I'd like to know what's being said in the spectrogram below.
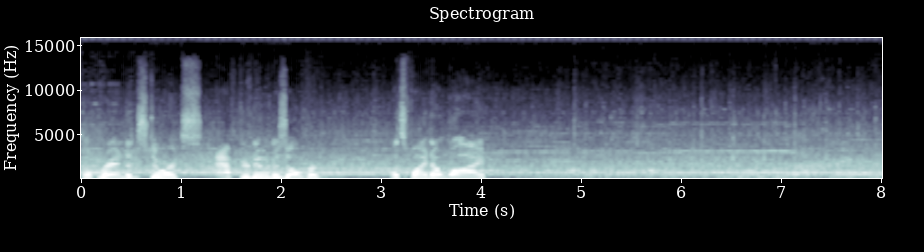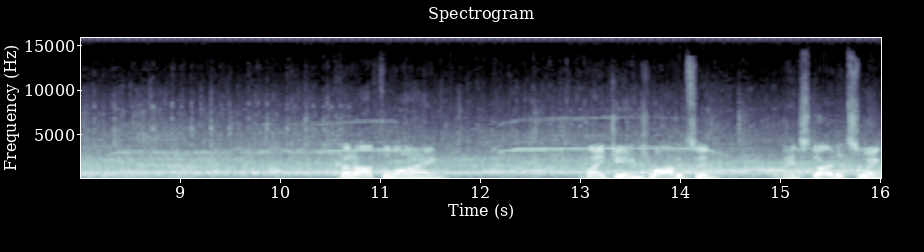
So Brandon Stewart's afternoon is over. Let's find out why. Cut off the line by James Robinson and started swinging.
